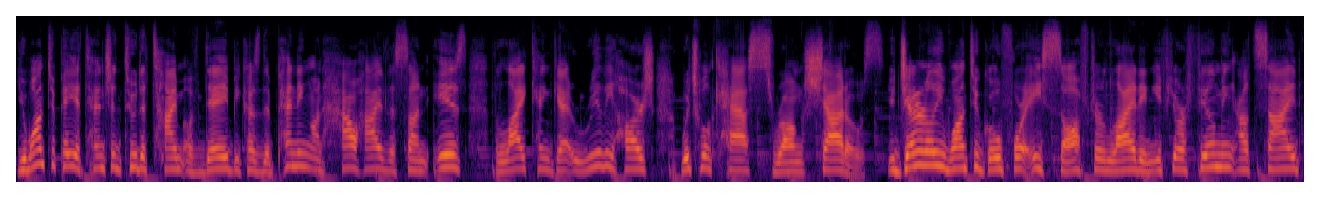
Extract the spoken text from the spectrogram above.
You want to pay attention to the time of day because depending on how high the sun is, the light can get really harsh, which will cast strong shadows. You generally want to go for a softer lighting. If you're filming outside,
